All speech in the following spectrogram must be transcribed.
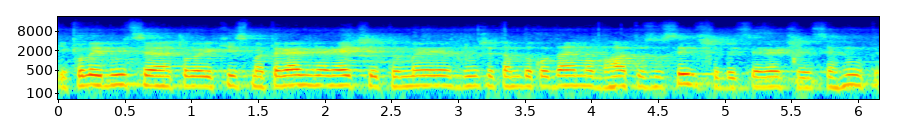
І коли йдуться про якісь матеріальні речі, то ми дуже там докладаємо багато зусиль, щоб ці речі осягнути.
